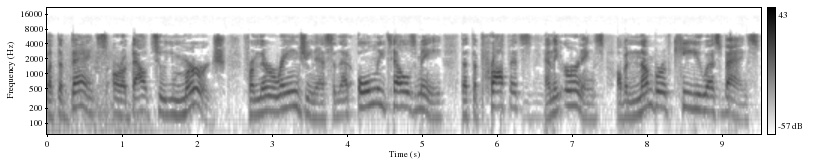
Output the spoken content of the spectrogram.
but the banks are about to emerge from their ranginess, and that only tells me that the profits and the earnings of a number of key U.S. banks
